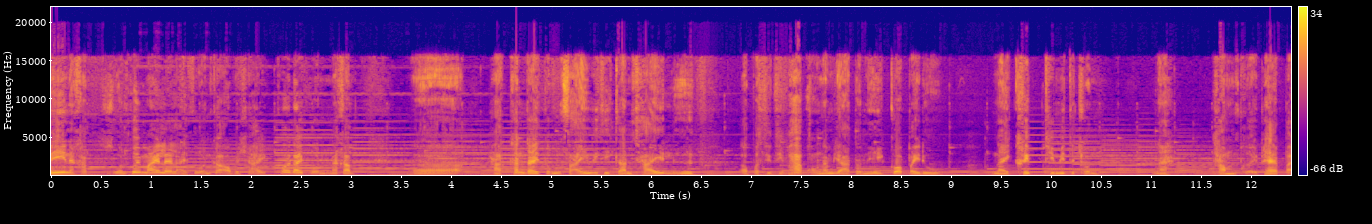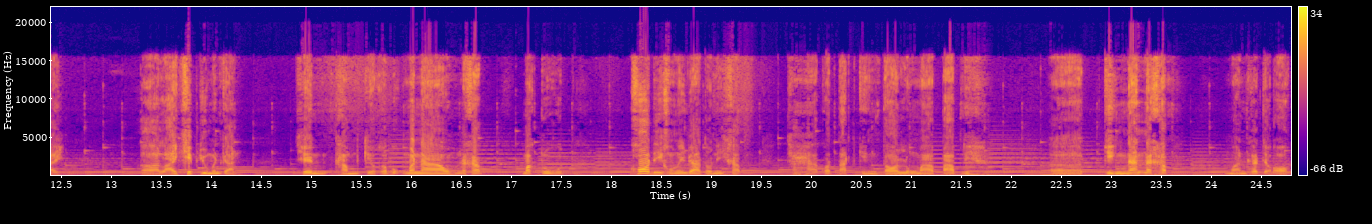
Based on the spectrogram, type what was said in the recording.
นี้นะครับสวนกล้วยไม้หลาย ๆ สวนก็เอาไปใช้ก็ได้ผลนะครับหากท่านใดสงสัยวิธีการใช้หรือ ประสิทธิภาพของน้ำยาตัวนี้ก็ไปดูในคลิปที่มิตรชนนะทำเผยแพร่ไปหลายคลิปอยู่เหมือนกัน เช่นทำเกี่ยวกับพวกมะนาวนะครับมะกรูด ข้อดีของน้ำยาตัวนี้ครับ ถ้าหากว่าตัดกิ่งตอนลงมาปั๊บเนี่ยกิ่งนั้นนะครับ มันก็จะออก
